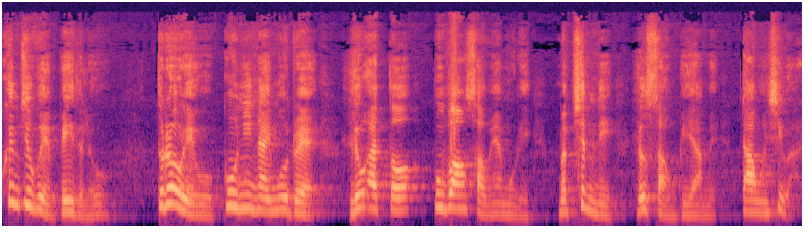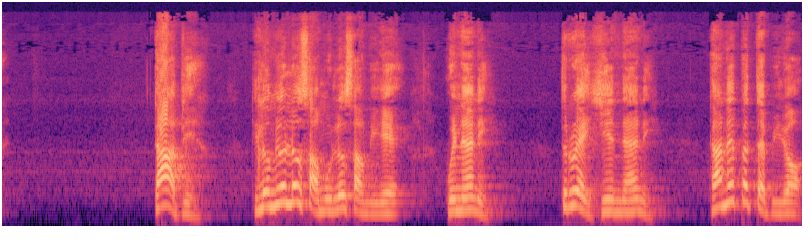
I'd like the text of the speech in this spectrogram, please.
ခွင့်ပြုခွင့်ပေးသလိုသူတို့တွေကိုကူညီနိုင်မှုအတွက်လိုအပ်သောပူးပေါင်းဆောင်ရွက်မှုတွေမဖြစ်မနေလှုပ်ဆောင်ပေးရမယ်တာဝန်ရှိပါတယ်။ဒါအပြင် ဒီလိုမျိုးလှုပ်ဆောင်မှုလှုပ်ဆောင်နေတဲ့ဝန်ထမ်းတွေသူတို့ရဲ့ရင်တန်းတွေဒါနဲ့ပတ်သက်ပြီးတော့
